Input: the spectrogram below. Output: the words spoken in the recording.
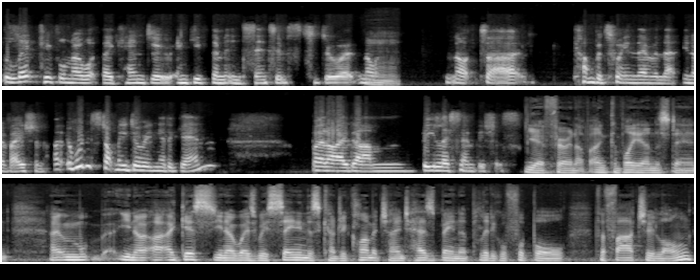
let people know what they can do and give them incentives to do it, not Mm. not uh, come between them and that innovation. It wouldn't stop me doing it again, but I'd um, be less ambitious. Yeah, fair enough. I completely understand. Um, you know, I guess, you know, as we've seen in this country, climate change has been a political football for far too long.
